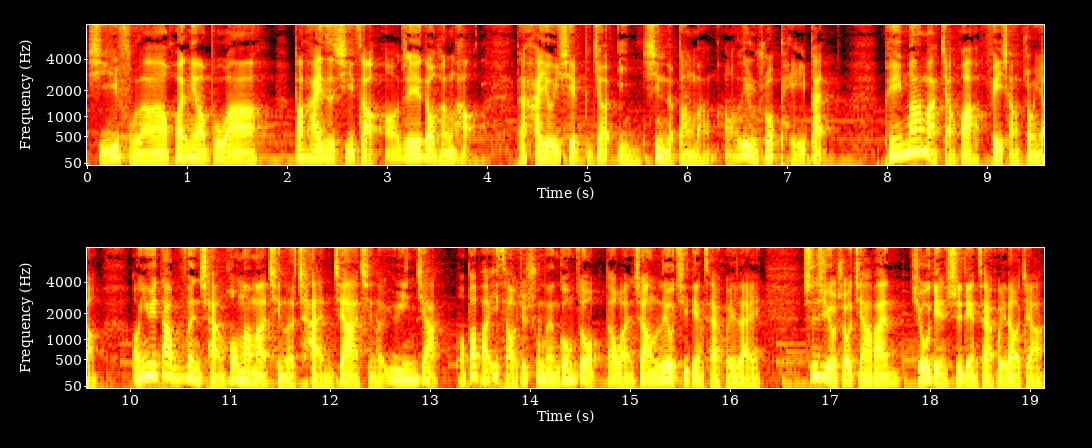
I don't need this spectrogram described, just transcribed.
洗衣服啦、换尿布啊、帮孩子洗澡哦，这些都很好。那还有一些比较隐性的帮忙哦，例如说陪伴，陪妈妈讲话非常重要哦。因为大部分产后妈妈请了产假、请了育婴假哦，爸爸一早就出门工作，到晚上六七点才回来，甚至有时候加班，九点十点才回到家。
